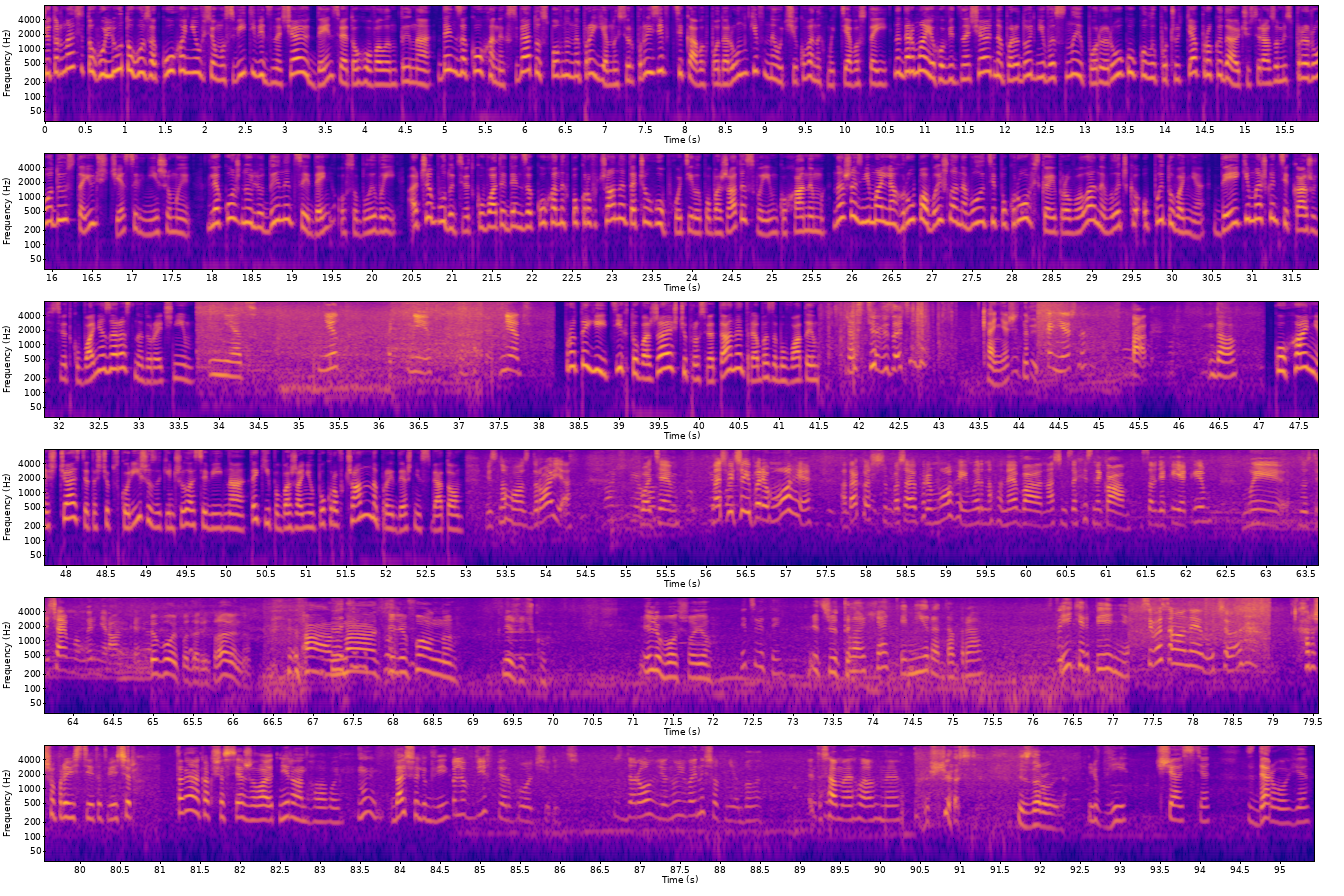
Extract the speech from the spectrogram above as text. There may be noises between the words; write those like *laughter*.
14 лютого закохані у всьому світі відзначають День Святого Валентина. День закоханих свято сповнене приємних сюрпризів, цікавих подарунків, неочікуваних миттєвостей. Недарма його відзначають напередодні весни, пори року, коли почуття, прокидаючись разом із природою, стають ще сильнішими. Для кожної людини цей день особливий. А чи будуть святкувати День закоханих покровчани та чого б хотіли побажати своїм коханим? Наша знімальна група вийшла на вулиці Покровська і провела невеличке опитування. Деякі мешканці кажуть, святкування зараз недоречні. Нет. Нет? Нет. Нет. Проте є й ті, хто вважає, що про свята не треба забувати. Здрасте, обязательно. Конечно. Конечно. Так. Да. Кохання, щастя та щоб скоріше закінчилася війна. Такі побажання у покровчан на прийдешнє свято. міцного здоров'я, потім найшвидшої перемоги, а також бажаю перемоги і мирного неба нашим захисникам, завдяки яким ми зустрічаємо мирні ранки. Любой подарить, правильно? А, на телефон книжечку. И любовь свою. И цветы. И цветы. Желаю счастья, мира, добра и терпения. Всего самого наилучшего. Хорошо провести этот вечер. Да, наверное, как сейчас все желают мира над головой. Ну и дальше любви. Любви в первую очередь, здоровья, ну и войны чтоб не было. Это самое главное. *laughs* счастья и здоровья. Любви, счастья, здоровья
